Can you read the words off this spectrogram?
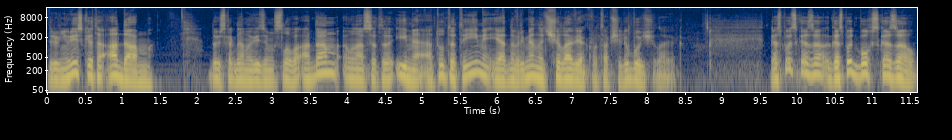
древнееврейски это Адам. То есть, когда мы видим слово Адам, у нас это имя, а тут это имя и одновременно человек, вот вообще любой человек. Господь, сказал, Господь Бог сказал,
